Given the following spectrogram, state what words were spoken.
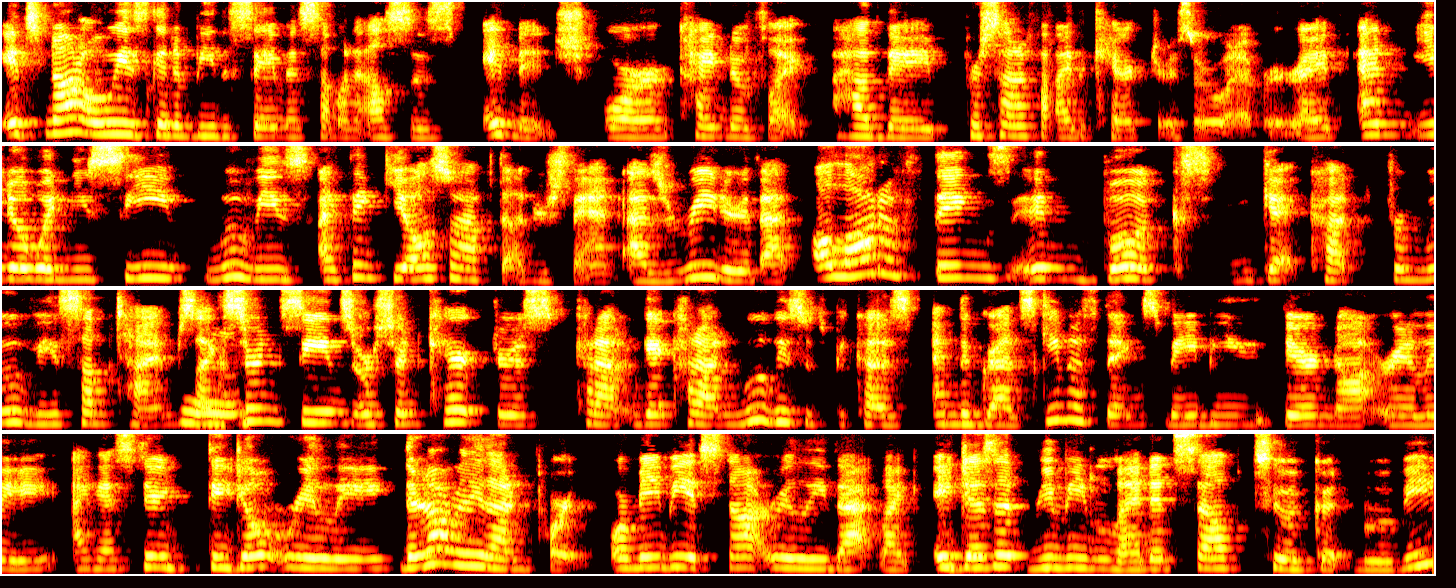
it's not always going to be the same as someone else's image or kind of like how they personify the characters or whatever, right? And, you know, when you see movies, I think you also have to understand as a reader that a lot of things in books get cut from movies sometimes. Like Mhm. certain scenes or certain characters cut out get cut out in movies, it's because in the grand scheme of things, maybe they're not really I guess they they don't really they're not really that important. Or maybe it's not really that like it doesn't really lend itself to a good movie.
